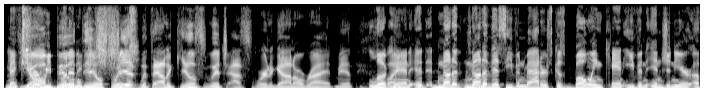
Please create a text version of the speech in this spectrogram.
Make if sure y'all we put in a this kill switch. shit without a kill switch, I swear to God, I'll riot, man. Look, Like- man, it, none of none of this even matters because Boeing can't even engineer a,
